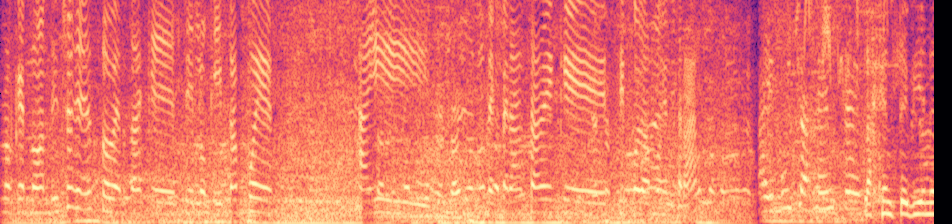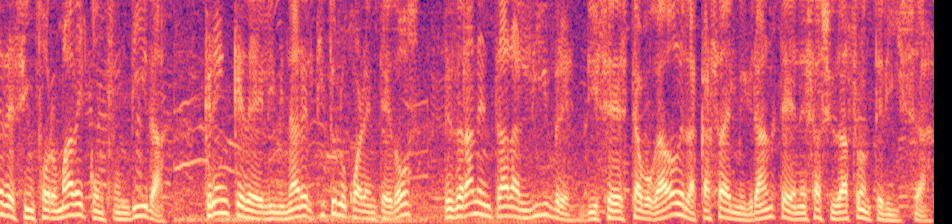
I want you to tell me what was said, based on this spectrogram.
Lo que nos han dicho es eso, ¿verdad? Que si lo quitan, pues hay la esperanza de que sí podamos entrar. Hay mucha gente. La gente viene desinformada y confundida creen que de eliminar el título 42 les darán entrada libre, dice este abogado de la Casa del Migrante en esa ciudad fronteriza.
